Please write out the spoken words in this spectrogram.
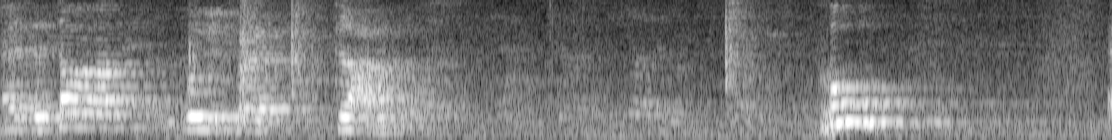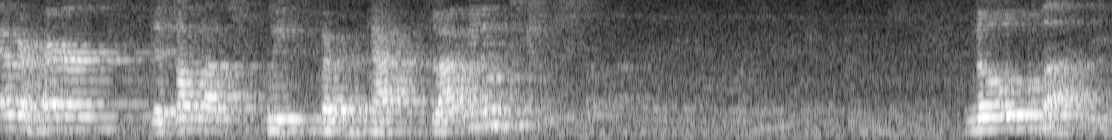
at the Thomas Wilfred Clavilux. Who ever heard the Thomas Wilfred Clavilux? Nobody.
